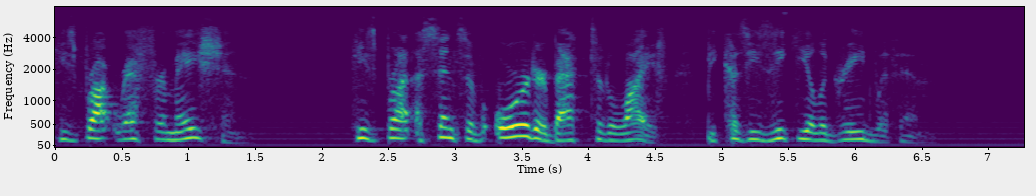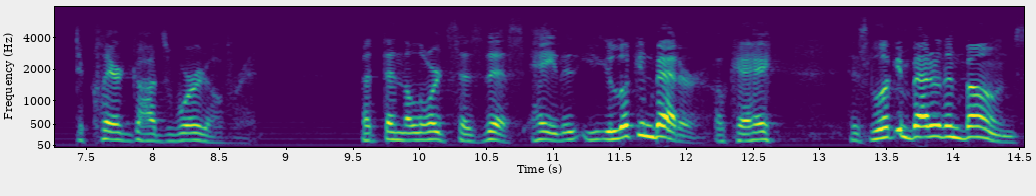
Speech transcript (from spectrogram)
he's brought reformation, he's brought a sense of order back to the life because Ezekiel agreed with him, declared God's word over it. But then the Lord says this Hey, you're looking better, okay? It's looking better than bones.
